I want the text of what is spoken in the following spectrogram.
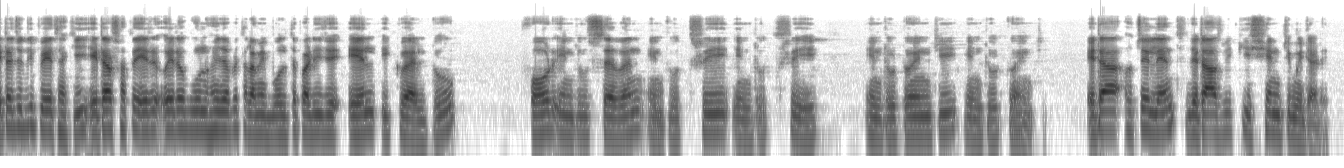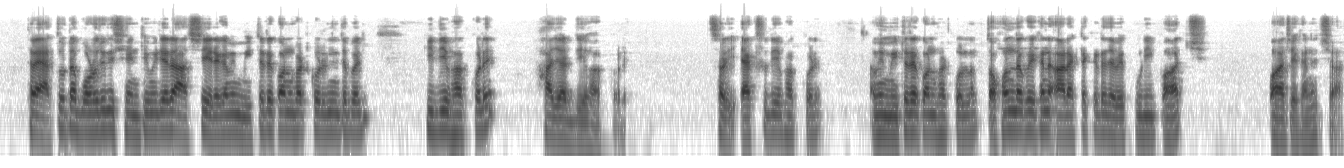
এটা যদি পেয়ে থাকি, এটার সাথে এর, এরও গুণ হয়ে যাবে। তাহলে আমি বলতে পারি যে L equal to four into seven into three into three into twenty into twenty এটা হচ্ছে লেন্থ যেটা আসবে কি? সেন্টিমিটারে তাহলে এতটা বড় যদি সেন্টিমিটারে আসে, এটাকে আমি মিটারে কনভার্ট করে নিতে পারি। কি দিয়ে ভাগ করে? হাজার দিয়ে ভাগ করে। সরি একশো দিয়ে ভাগ করে। আমি মিটারে কনভার্ট করলাম, তখন দেখো এখানে আর একটা কেটে যাবে, কুড়ি, পাঁচ পাঁচ এখানে চার।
